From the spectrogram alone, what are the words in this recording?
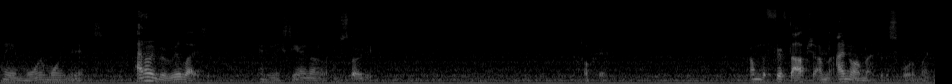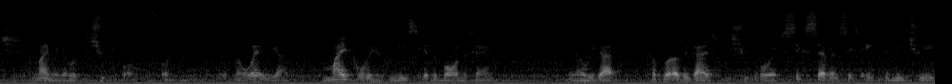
playing more and more minutes. I don't even realize it, and the next thing I know, I'm starting. Okay. I'm the fifth option. I'm, I know I'm not going to score much. I'm not even going to look to shoot the ball. The fuck? There's no way. We got Mike over here who needs to get the ball in his hands. You know, we got a couple of other guys who can shoot the ball. We have six seven, six eight Dimitri,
